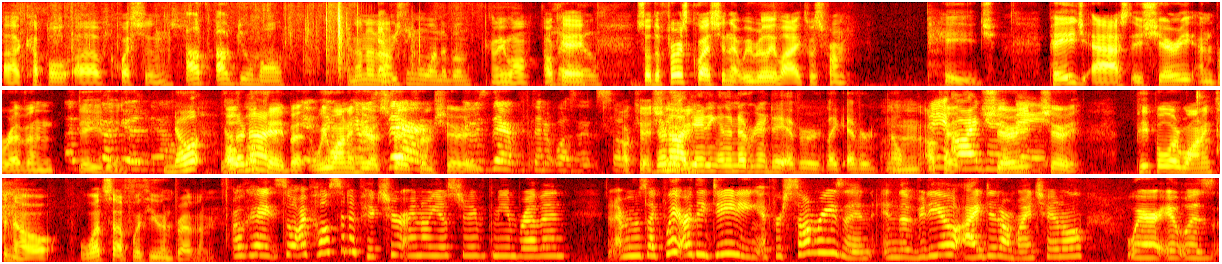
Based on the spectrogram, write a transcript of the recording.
a couple of questions. I'll I'll do them all. No, no, no. Every single one of them. No, you won't. Okay. So the first question that we really liked was from Paige. Paige asked, "Is Sherry and Brevin dating?" No, no, oh, they're not. okay, but we want to hear it straight there. from Sherry. It was there, but then it wasn't. So. okay, They're Sherry. not dating, and they're never gonna date ever, like ever. No. Mm, They okay, are gonna Sherry, date. Sherry, people are wanting to know what's up with you and Brevin. Okay, so I posted a picture I know yesterday with me and Brevin, and everyone's like, "Wait, are they dating?" And for some reason, in the video I did on my channel, where it was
